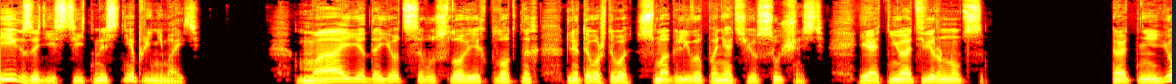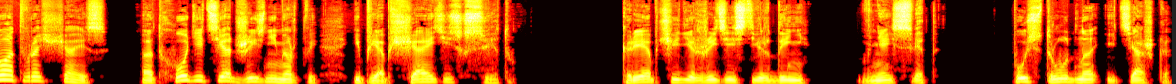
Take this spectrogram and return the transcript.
Их за действительность не принимайте. Майя дается в условиях плотных для того, чтобы смогли вы понять ее сущность и от нее отвернуться. От нее отвращаясь, отходите от жизни мертвой и приобщаетесь к свету. Крепче держитесь твердыни, в ней свет. Пусть трудно и тяжко,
